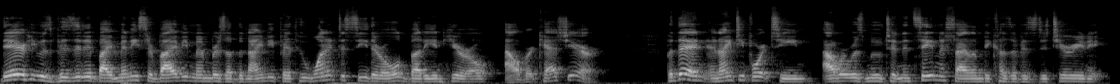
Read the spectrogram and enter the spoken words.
There, he was visited by many surviving members of the 95th who wanted to see their old buddy and hero, Albert Cashier. But then, in 1914, Albert was moved to an insane asylum because of his deteriorating,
